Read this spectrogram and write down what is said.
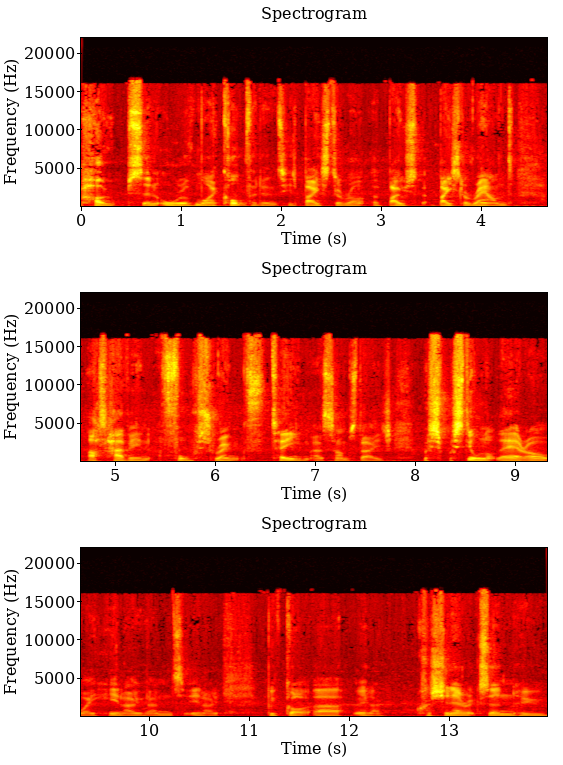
hopes and all of my confidence is based around based, based around us having a full strength team at some stage we're, we're still not there are we you know and you know we've got uh, you know Christian Eriksen who,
